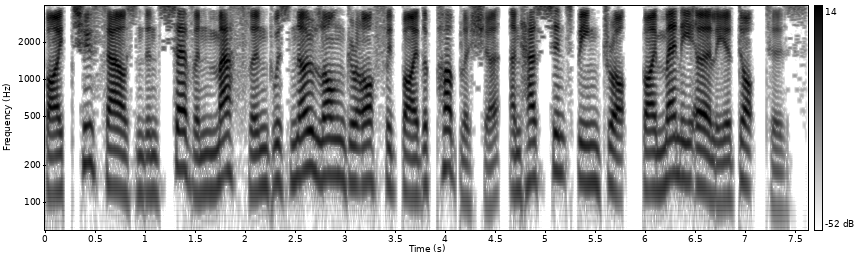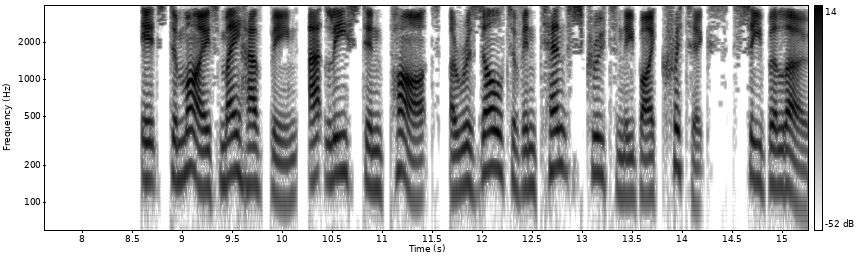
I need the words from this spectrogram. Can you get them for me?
by 2007 Mathland was no longer offered by the publisher, and has since been dropped by many early adopters. Its demise may have been, at least in part, a result of intense scrutiny by critics see below.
